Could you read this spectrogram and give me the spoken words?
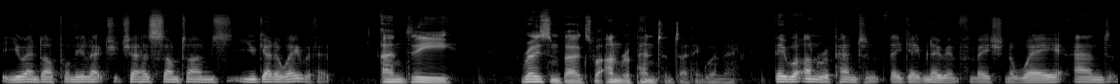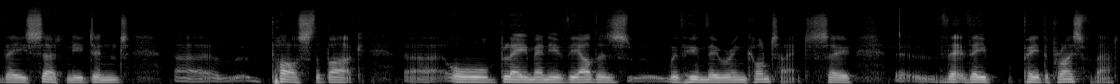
you end up on the electric chairs, sometimes you get away with it. And the Rosenbergs were unrepentant, I think, weren't they? They were unrepentant. They gave no information away, and they certainly didn't uh, pass the buck uh, or blame any of the others with whom they were in contact. So uh, they, they paid the price for that.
